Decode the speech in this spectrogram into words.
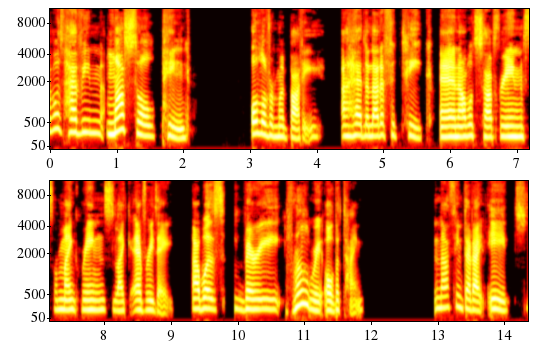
was having muscle pain all over my body. I had a lot of fatigue and I was suffering from migraines like every day. I was very hungry all the time. Nothing that I ate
